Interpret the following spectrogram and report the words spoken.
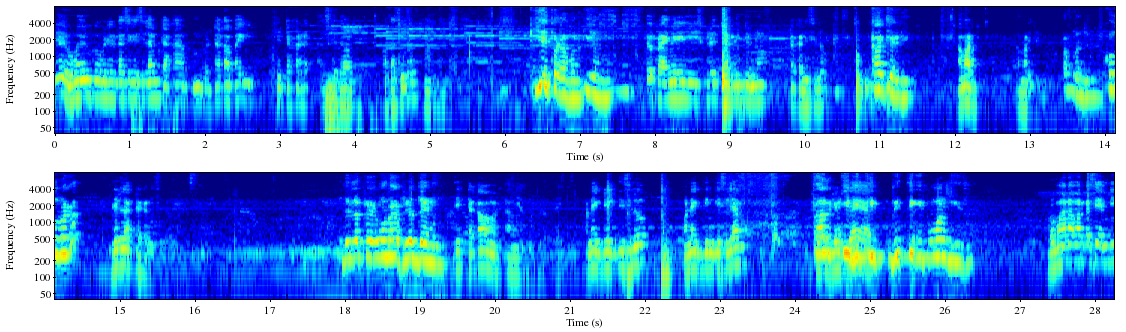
যে হুমায়ুন কবিরের কাছে গেছিলাম টাকা টাকা পাই সেই টাকাটা আজকে দেওয়ার কথা ছিল। কিসের টাকা পান কি তো প্রাইমারি স্কুলের চাকরির জন্য টাকা নিয়েছিল। কার চাকরি? আমার আমার জন্য। আপনার জন্য। কত টাকা? দেড় লাখ টাকা নিয়েছিল। দেড় লাখ টাকা কোনো টাকা ফেরত দেয়নি? দেড় টাকাও আমার আমি এখনও ফেরত পাইনি। অনেক ডেট দিয়েছিল অনেক দিন গেছিলাম তার কি ভিত্তি ভিত্তি কি প্রমাণ কি প্রমাণ আমার কাছে এমনি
